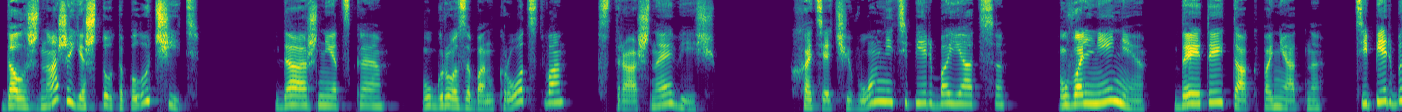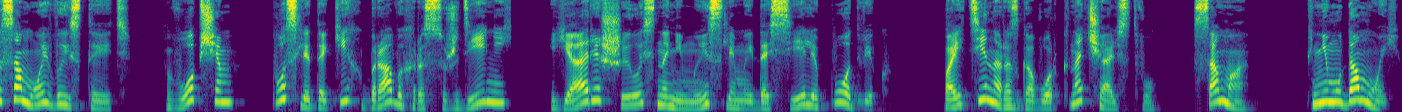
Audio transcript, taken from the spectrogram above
Должна же я что-то получить. Да, Жнецкая, угроза банкротства – страшная вещь. Хотя чего мне теперь бояться? Увольнение? Да это и так понятно. Теперь бы самой выстоять. В общем, После таких бравых рассуждений я решилась на немыслимый доселе подвиг — пойти на разговор к начальству, сама, к нему домой.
